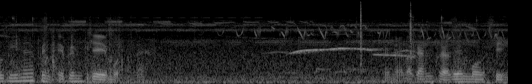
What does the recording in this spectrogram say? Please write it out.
วกนี้น่าจะเป็น FMJ หมดนะเดี๋ยวนะแล้วกันเผื่อเล่นโมซิน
